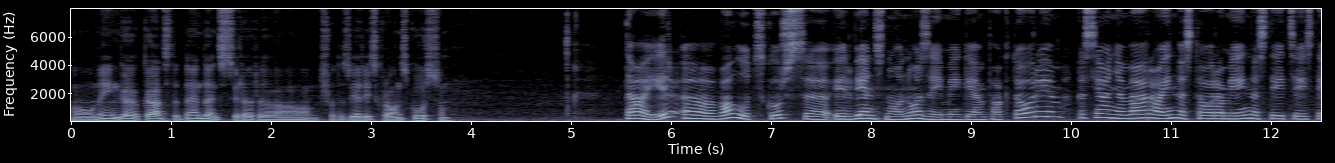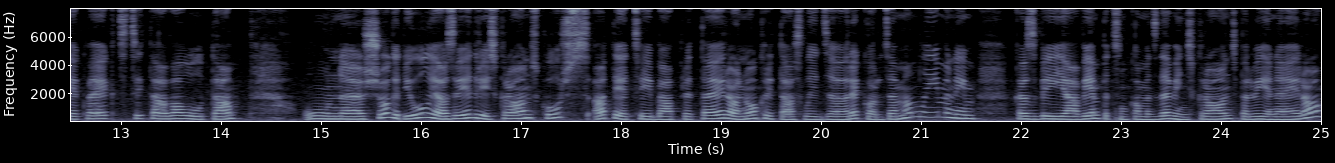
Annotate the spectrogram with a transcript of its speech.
Un, Inga, kādas tendences ir ar šo Zviedrijas kronas kursu? Tā ir. Valūtas kurs ir viens no nozīmīgiem faktoriem, kas jāņem vērā investoram, ja investīcijas tiek veikts citā valūtā. Un šogad jūlijā Zviedrijas kronas kurs attiecībā pret eiro nokritās līdz rekordzemam līmenim, kas bija 11,9 kronas par 1 eiro.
